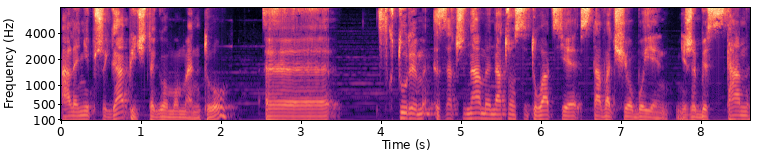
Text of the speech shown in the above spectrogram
ale nie przegapić tego momentu, e, w którym zaczynamy na tą sytuację stawać się obojętni, żeby stan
